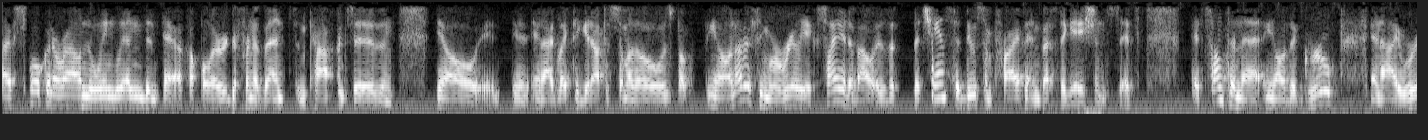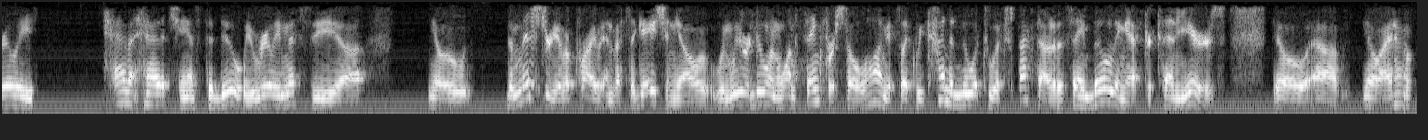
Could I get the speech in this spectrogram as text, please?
I've spoken around New England and a couple of different events and conferences, and you know, and, and I'd like to get out to some of those. But you know, another thing we're really excited about is the, the chance to do some private investigations. It's it's something that you know the group and I really haven't had a chance to do. We really miss the uh, you know the mystery of a private investigation. You know, when we were doing one thing for so long, it's like we kind of knew what to expect out of the same building after 10 years. You know, uh, you know, I have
